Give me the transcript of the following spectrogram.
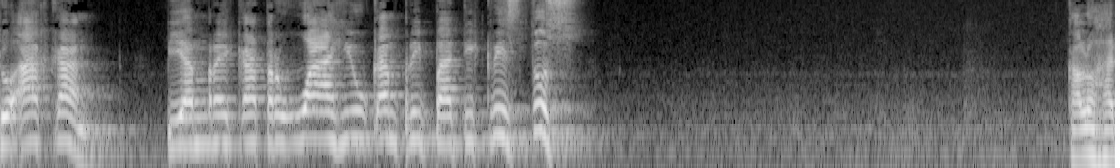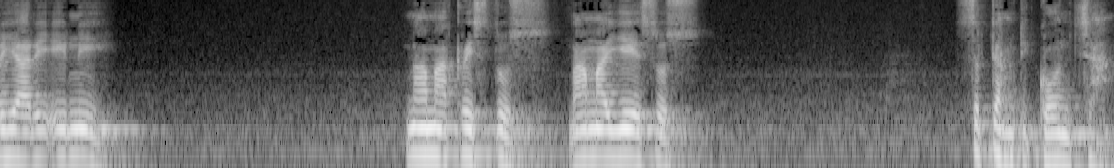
Doakan biar mereka terwahyukan pribadi Kristus. Kalau hari-hari ini nama Kristus, nama Yesus sedang digoncang,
